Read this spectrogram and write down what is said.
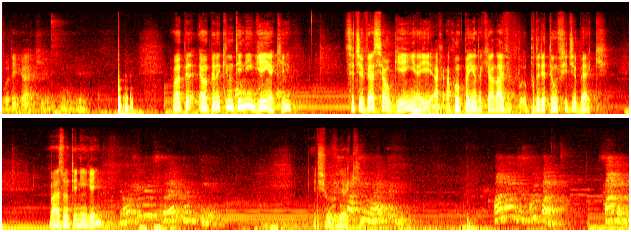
Vou ligar aqui. É uma, pena, é uma pena que não tem ninguém aqui. Se tivesse alguém aí acompanhando aqui a live, eu poderia ter um feedback. Mas não tem ninguém. Eu achei meio estranho? Deixa eu ver aqui. Ah, não, desculpa. Sábado.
